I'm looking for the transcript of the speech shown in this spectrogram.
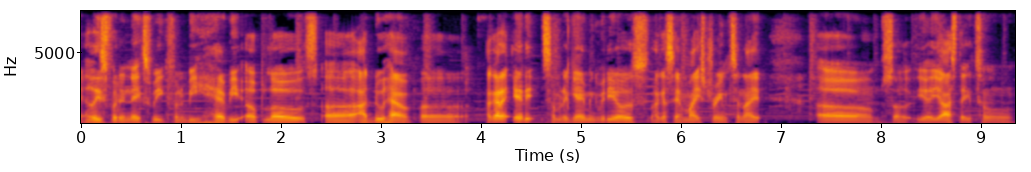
at least for the next week. Gonna be heavy uploads. Uh, I do have. Uh, I gotta edit some of the gaming videos. Like I said, I might stream tonight. Um, so yeah, y'all stay tuned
